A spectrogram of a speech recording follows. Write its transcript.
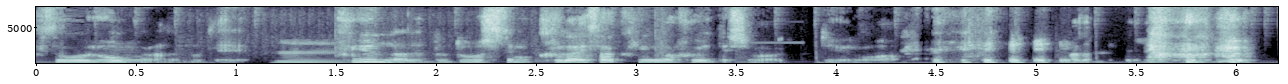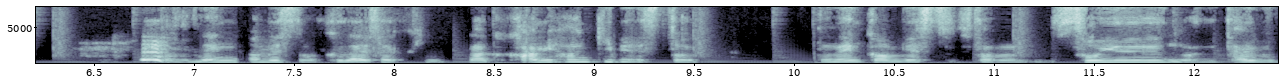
すごい多くなるので、うん冬になるとどうしても暗い作品が増えてしまうっていうのは 年間 ベストの暗い作品、なんか上半期ベストと年間ベストって多分そういうのにだいぶ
